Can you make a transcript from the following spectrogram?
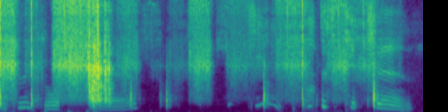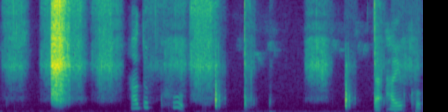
How can I go upstairs? So cute. A kitchen. How to cook? That how you cook?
